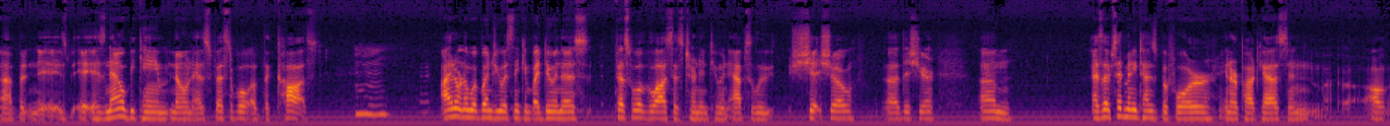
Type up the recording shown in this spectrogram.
uh, but it, is, it has now became known as Festival of the Cost. hmm I don't know what Bungie was thinking by doing this. Festival of the Lost has turned into an absolute shit show uh, this year. Um, as I've said many times before in our podcast and uh, all,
